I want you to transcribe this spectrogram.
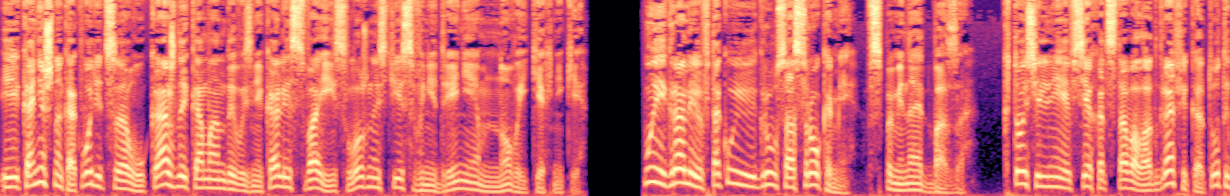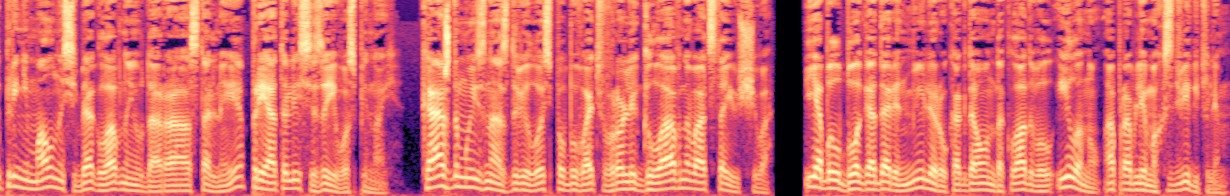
И, конечно, как водится, у каждой команды возникали свои сложности с внедрением новой техники. «Мы играли в такую игру со сроками», — вспоминает База. Кто сильнее всех отставал от графика, тот и принимал на себя главный удар, а остальные прятались за его спиной. Каждому из нас довелось побывать в роли главного отстающего. Я был благодарен Мюллеру, когда он докладывал Илону о проблемах с двигателем,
